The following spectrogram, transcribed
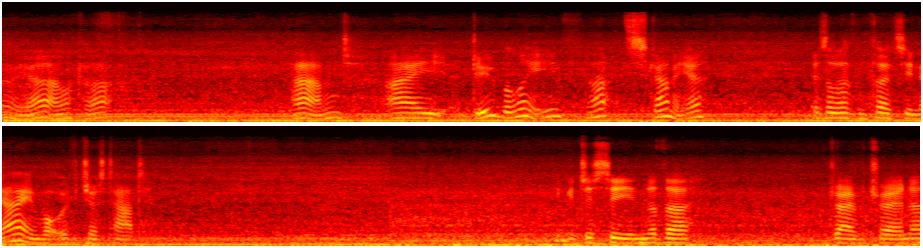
Oh yeah look at that and I do believe that Scania is 1139 what we've just had. You can just see another driver trainer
